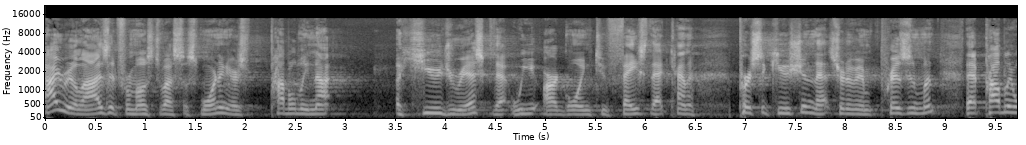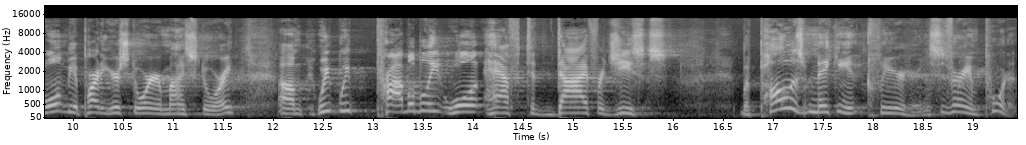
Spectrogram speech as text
I realize that for most of us this morning, there's probably not a huge risk that we are going to face that kind of persecution, that sort of imprisonment. That probably won't be a part of your story or my story. Um, we, we probably won't have to die for Jesus. But Paul is making it clear here, this is very important,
